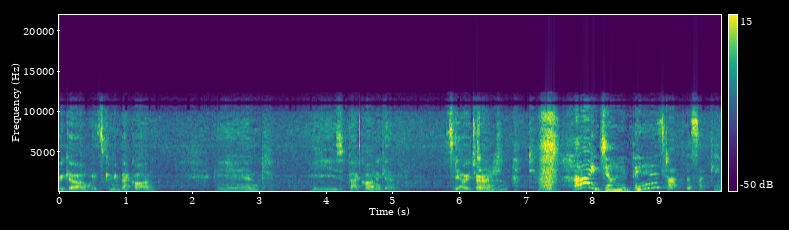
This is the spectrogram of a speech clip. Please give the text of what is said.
we go. It's coming back on. And he's back on again. See how he turns? Turning. Turn. Hi, Jonathan. Stop the sucking.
